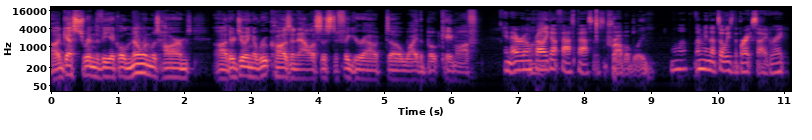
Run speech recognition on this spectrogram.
Uh, guests were in the vehicle. No one was harmed. Uh, they're doing a root cause analysis to figure out uh, why the boat came off. And everyone probably got fast passes. Probably. Well, I mean, that's always the bright side, right?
